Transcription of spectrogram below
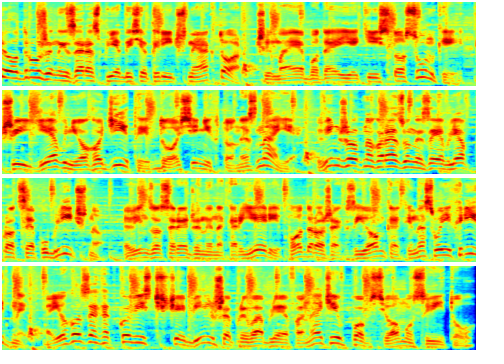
Чи одружений зараз 50-річний актор? Чи має бодай якісь стосунки? Чи є в нього діти? Досі ніхто не знає. Він жодного разу не заявляв про це публічно. Він зосереджений на кар'єрі, подорожах, зйомках і на своїх рідних. А його загадковість ще більше приваблює фанатів по всьому світу.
